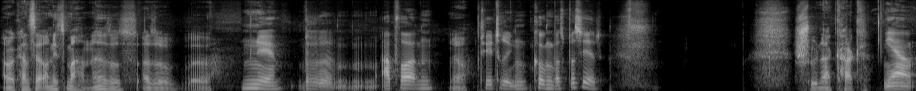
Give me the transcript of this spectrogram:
Aber kannst ja auch nichts machen, ne? Ist, also, äh, Nee, abwarten, ja, Tee trinken, gucken, was passiert. schöner Kack. Ja,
